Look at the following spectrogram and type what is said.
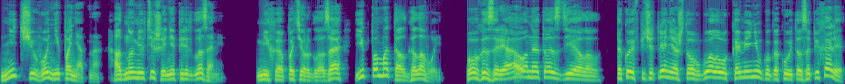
Ничего не понятно, одно мельтешение перед глазами. Миха потер глаза и помотал головой. Ох, зря он это сделал. Такое впечатление, что в голову каменюку какую-то запихали,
